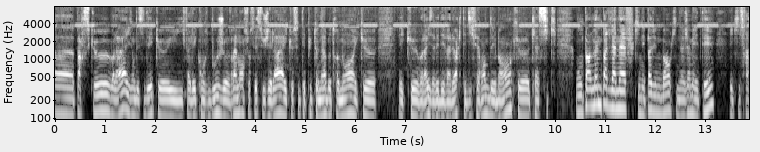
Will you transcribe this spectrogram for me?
euh, parce que voilà, ils ont décidé qu'il fallait qu'on se bouge vraiment sur ces sujets-là et que c'était plus tenable autrement et que et que voilà, ils avaient des valeurs qui étaient différentes des banques euh, classiques. On parle même pas de la Nef, qui n'est pas une banque, qui n'a jamais été et qui sera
